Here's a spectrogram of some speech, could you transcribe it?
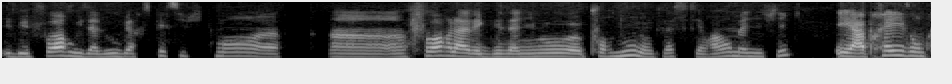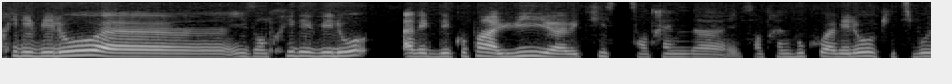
et des forts où ils avaient ouvert spécifiquement un, fort là avec des animaux pour nous. Donc ça, c'était vraiment magnifique. Et après, ils ont pris les vélos. ils ont pris les vélos avec des copains à lui euh, avec qui il s'entraîne, euh, il s'entraîne beaucoup à vélo. Et puis Thibaut,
